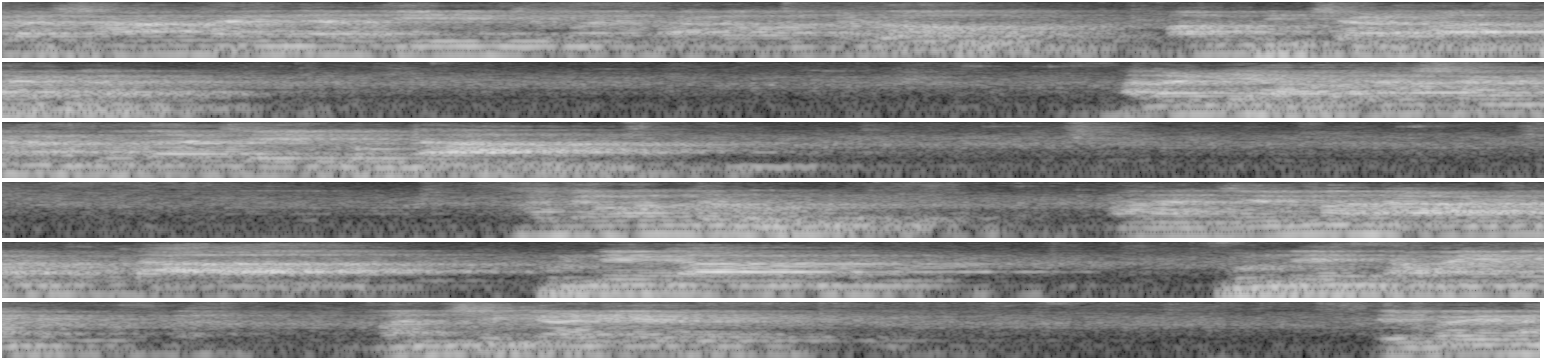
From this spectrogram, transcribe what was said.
ప్రశాంతంగా జీవించమని భగవంతుడు పంపించాడు వాస్తవంగా. అలాంటి అవకాశాన్ని మనం వృధా చేయకుండా భగవంతుడు మన జన్మ రావడం చాలా పుణ్యకాలం పుణ్య సమయం మంచి గడియలు ఎవరైనా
